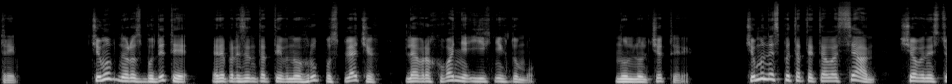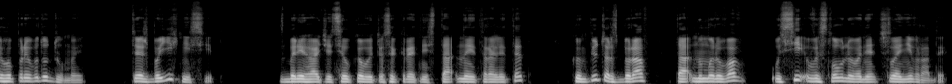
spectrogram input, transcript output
003. Чому б не розбудити репрезентативну групу сплячих для врахування їхніх думок? 004. Чому не спитати таласян, що вони з цього приводу думають? Це ж бо їхній світ. Зберігаючи цілковиту секретність та нейтралітет, комп'ютер збирав та нумерував усі висловлювання членів ради.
